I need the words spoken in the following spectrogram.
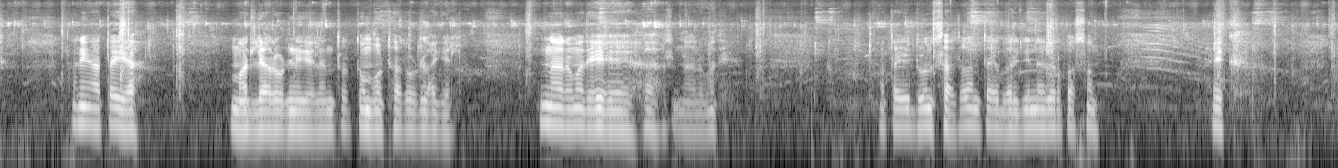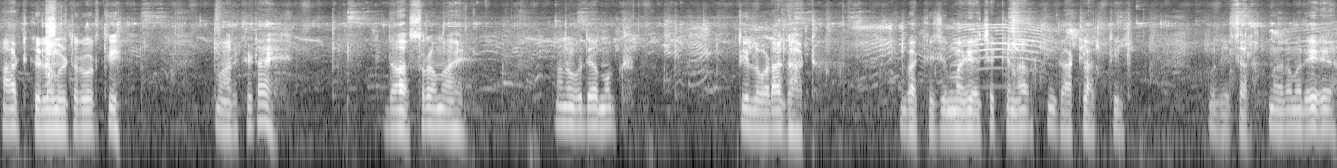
आणि आता या मधल्या रोडने गेल्यानंतर तो मोठा रोड लागेल. नर्मदे हर नर्मदे. आता इथून साधारणतः बर्गीनगरपासून एक आठ किलोमीटरवरती मार्केट आहे. तिथं आश्रम आहे. आणि उद्या मग तिलवडा घाट. बाकीचे मैयाचे किनार गाठ लागतील. उद्या चला. नरमध्ये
